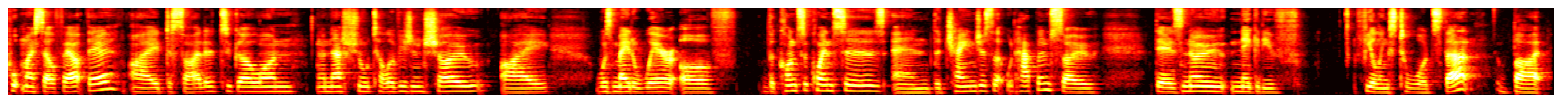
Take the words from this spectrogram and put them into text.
put myself out there. I decided to go on a national television show. I was made aware of the consequences and the changes that would happen. So there's no negative feelings towards that. But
